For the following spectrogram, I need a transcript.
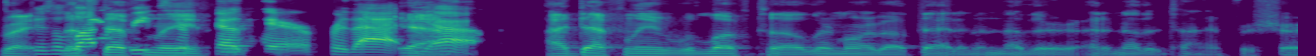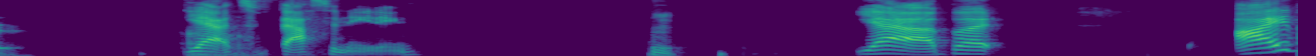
Right. There's a That's lot of research out there for that. Yeah. yeah. I definitely would love to learn more about that in another at another time for sure. Yeah, um, it's fascinating. Hmm. Yeah, but I've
